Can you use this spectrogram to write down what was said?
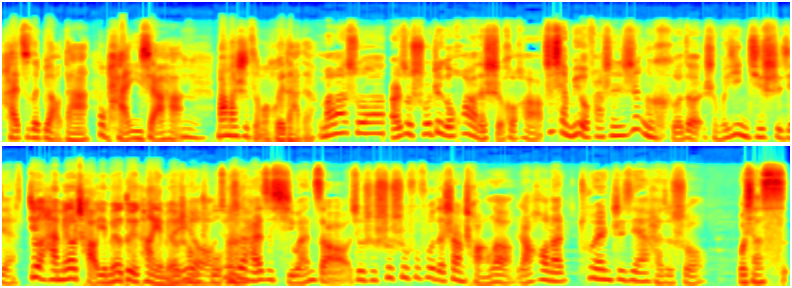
孩子的表达，复盘一下哈，妈妈是怎么回答的？妈妈说，儿子说这个话的时候哈，之前没有发生任何的什么应激事件，就还没有吵，也没有对抗，也没有冲突，就是孩子洗完澡，就是舒舒服服的上床了。然后呢，突然之间孩子说：“我想死，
